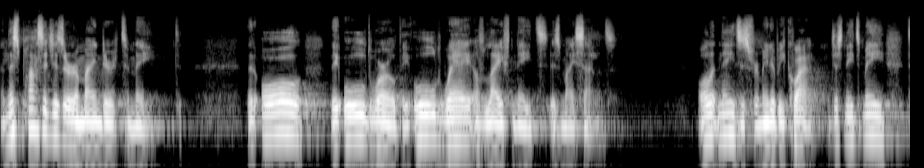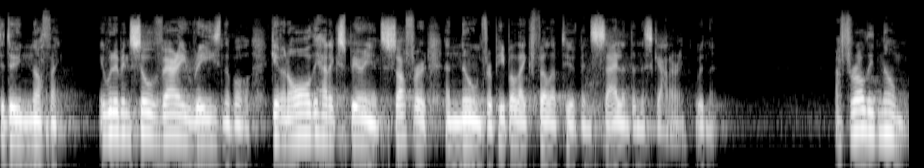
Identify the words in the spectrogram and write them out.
And this passage is a reminder to me that all the old world, the old way of life needs is my silence. All it needs is for me to be quiet. It just needs me to do nothing. It would have been so very reasonable, given all they had experienced, suffered, and known, for people like Philip to have been silent in the scattering, wouldn't it? After all they'd known,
